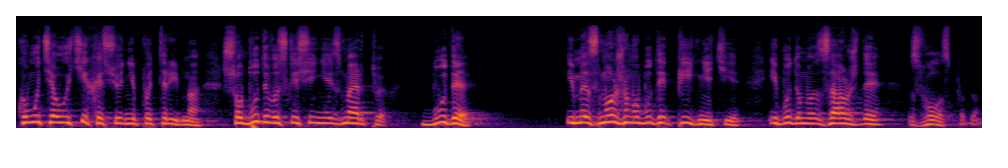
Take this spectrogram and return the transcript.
кому ця утіха сьогодні потрібна, що буде Воскресіння із мертвих. Буде. І ми зможемо бути підняті і будемо завжди з Господом.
